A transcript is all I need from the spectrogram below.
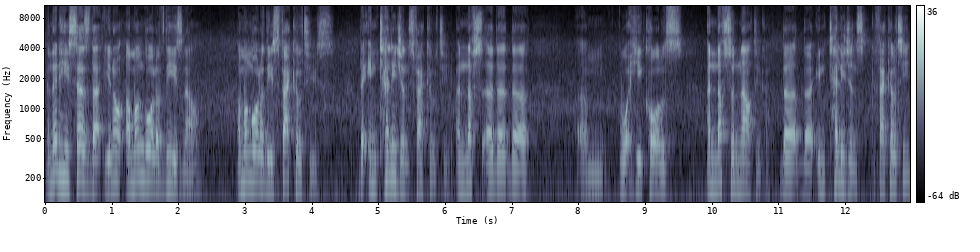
And then he says that, you know, among all of these now, among all of these faculties, the intelligence faculty, enough, uh, the, the, um, what he calls an-nafsun the, the intelligence faculty,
